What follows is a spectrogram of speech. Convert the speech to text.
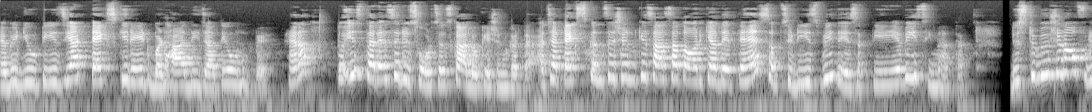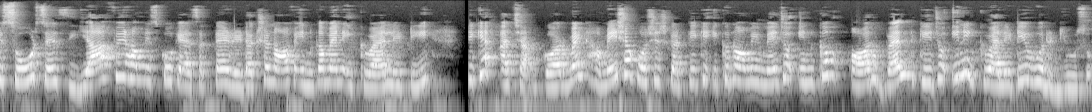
हैवी ड्यूटीज़ या टैक्स की रेट बढ़ा दी जाती है उन पे है ना? तो इस तरह से रिसोर्सेज का एलोकेशन करता है। अच्छा टैक्स कंसेशन के साथ साथ और क्या देते हैं? सब्सिडीज भी दे सकती है, ये भी इसी में आता है। डिस्ट्रीब्यूशन ऑफ़ रिसोर्सेज या फिर हम इसको कह सकते हैं reduction of income and equality ठीक है? अच्छा गवर्नमेंट हमेशा कोशिश करती है कि इकोनॉमी में जो इनकम और वेल्थ की जो इनइक्वालिटी है, वो रिड्यूस हो।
